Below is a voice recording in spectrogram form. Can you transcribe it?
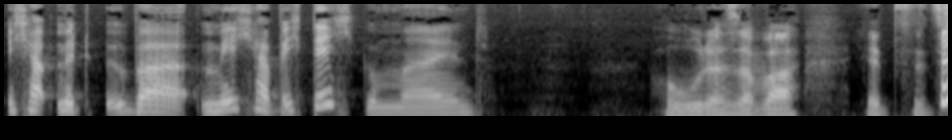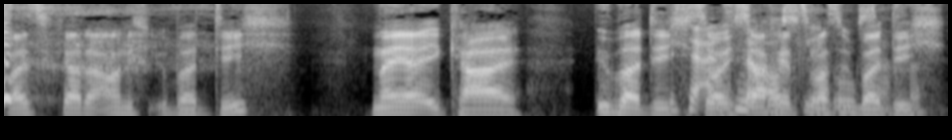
ich habe mit über mich habe ich dich gemeint. Oh, das ist aber, jetzt, jetzt weiß ich gerade auch nicht über dich. Naja, egal. Über dich. Ist ja So, ich alles eine sag jetzt was über dich.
